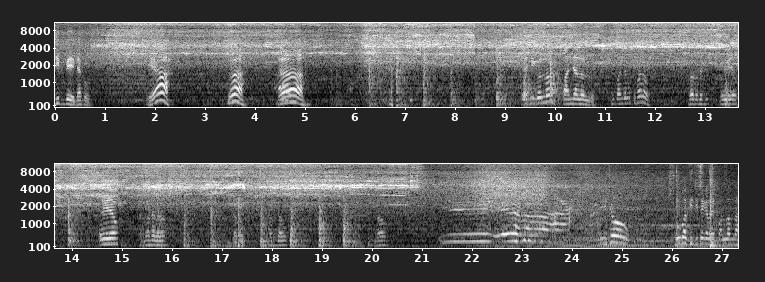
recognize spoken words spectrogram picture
জিতবে? দেখো। ইয়া কি করল? পাঞ্জা লড়লো। তুমি পাঞ্জা লড়তে পারো? লড়ো দেখি। ওদিকে যাও। ওদিকে যাও। মাথা দাঁড়াও। দাঁড়াও। দাও দাও দেখেছ? সৌভাগ্য জিতে গেল পারলাম না।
